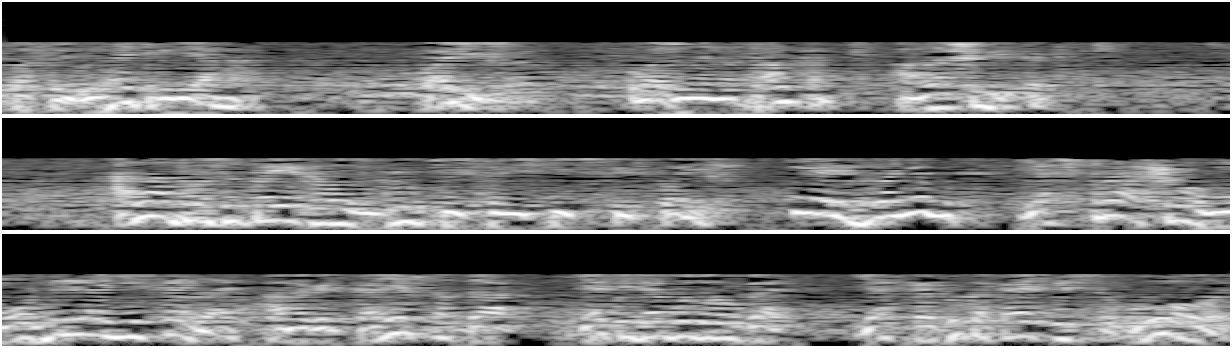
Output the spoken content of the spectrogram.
Припасы. Вы знаете, где она? Париж. У вас жена иностранка? Она шведка. Она просто поехала с группой туристической в Париж. Я ей звонил, я спрашивал, можно ли о ней сказать. Она говорит, конечно, да, я тебя буду ругать. Я скажу, какая ты сволочь.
